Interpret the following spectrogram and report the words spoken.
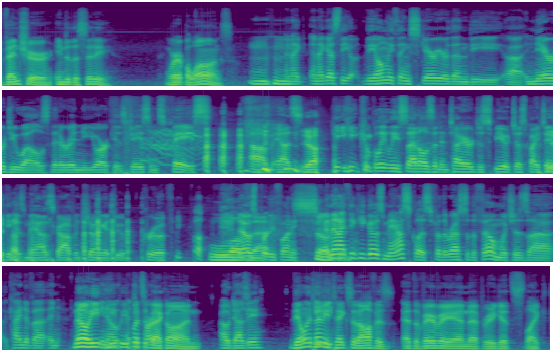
venture into the city where it belongs. And I and I guess the the only thing scarier than the uh, ne'er do wells that are in New York is Jason's face, um, as Yeah. he, he completely settles an entire dispute just by taking his mask off and showing it to a crew of people. Love that was that. pretty funny. So and then I think he goes maskless for the rest of the film, which is uh, kind of a an No, he you know, he, he puts depart- it back on. Oh, does he? The only time he, he- takes it off is at the very very end after he gets like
